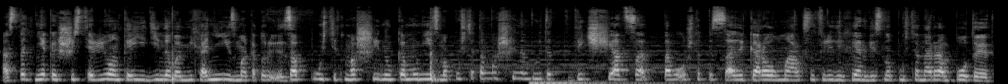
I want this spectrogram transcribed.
а стать некой шестеренкой единого механизма, который запустит машину коммунизма. Пусть эта машина будет отличаться от того, что писали Карл Маркс и Фридрих Энгельс, но пусть она работает.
